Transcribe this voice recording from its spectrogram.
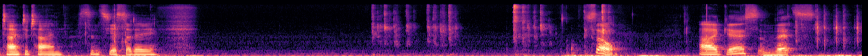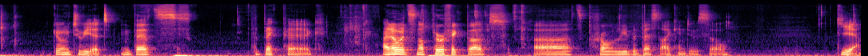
time to time since yesterday. So, I guess that's going to be it. That's the backpack. I know it's not perfect, but uh, it's probably the best I can do. So, yeah.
